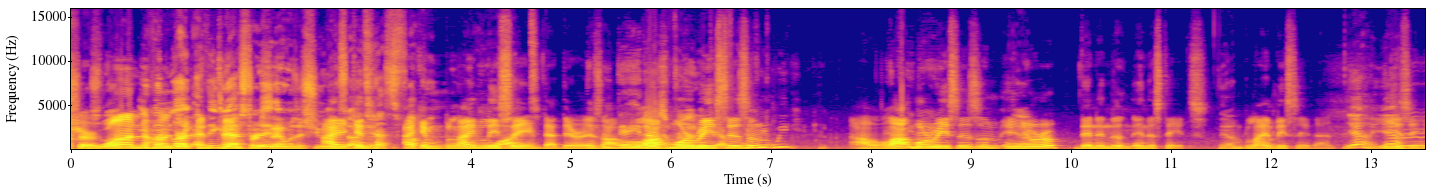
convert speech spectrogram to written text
For sure. there's a lot. Even, like, 110%. I there was a shooting. I can that's I can blindly what? say that there is Every a lot more. Every racism, week. a lot every more day. racism in Yeah. Europe than in the in the states. Yeah. And blindly say that. Yeah, yeah. Easy.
